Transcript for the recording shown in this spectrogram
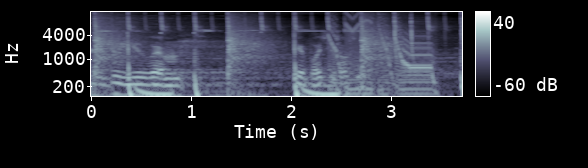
do you um hear voices also?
